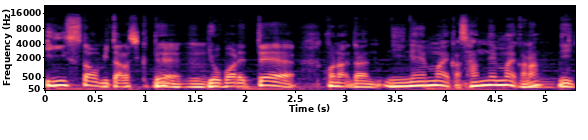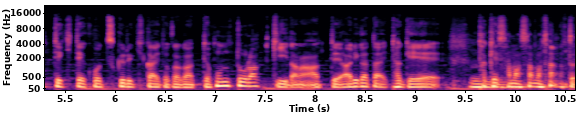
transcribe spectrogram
インスタを見たらしくて、うんうん。呼ばれて、この間2年前か3年前かな、に行ってきて、こう作る機会とかがあって、本当ラッキーだなって、ありがたい竹、竹様様だなと。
